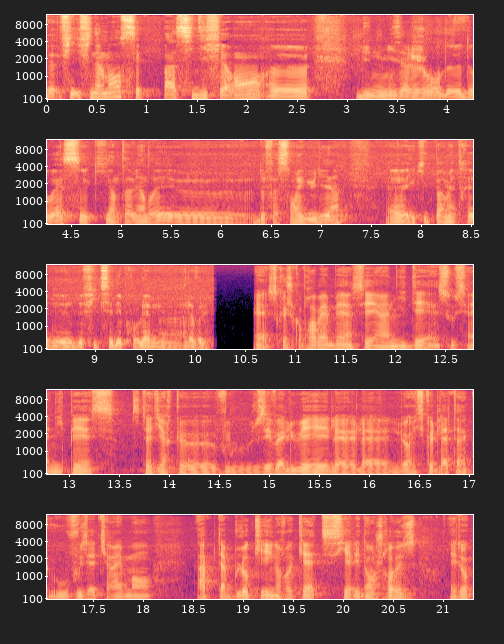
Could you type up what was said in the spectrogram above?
Euh, finalement, c'est pas si différent euh, d'une mise à jour d'OS qui interviendrait euh, de façon régulière et qui te permettrait de, fixer des problèmes à la volée. Ce que je comprends bien, c'est un IDS ou c'est un IPS C'est-à-dire que vous évaluez le, risque de l'attaque ou vous êtes carrément apte à bloquer une requête si elle est dangereuse et donc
